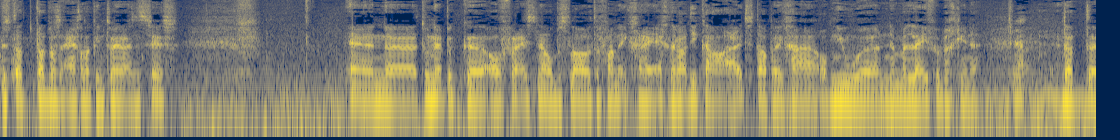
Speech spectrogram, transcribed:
Dus dat, dat was eigenlijk in 2006. En uh, toen heb ik uh, al vrij snel besloten van ik ga echt radicaal uitstappen. Ik ga opnieuw uh, mijn leven beginnen. Ja. Dat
